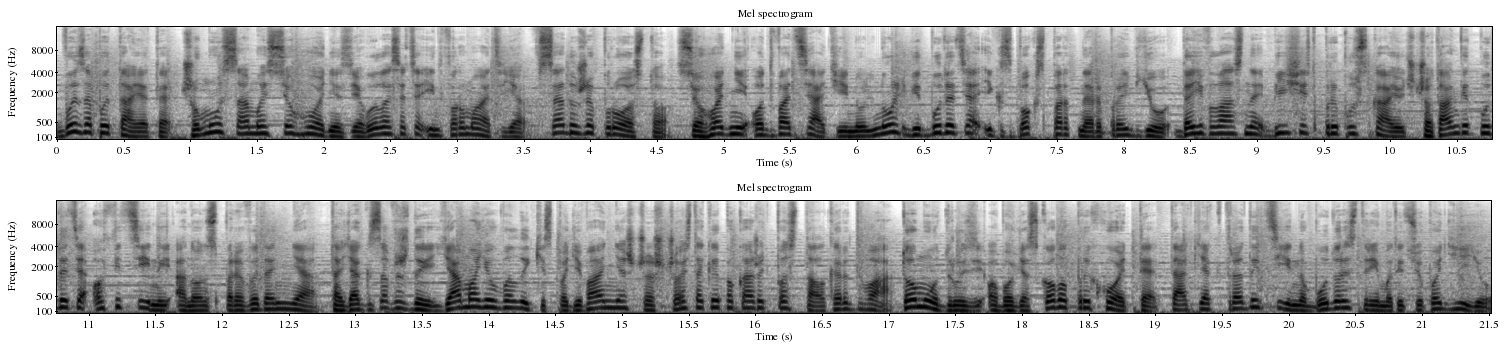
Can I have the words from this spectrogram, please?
Ви запитаєте, чому саме сьогодні з'явилася ця інформація? Все дуже просто. Сьогодні о 20.00 відбудеться Xbox Partner Preview, де й власне більшість припускають, що там відбудеться офіційний анонс перевидання. Та як завжди, я маю великі сподівання, що щось таки покажуть по Stalker 2. Тому, друзі, обов'язково приходьте, так як традиційно буду рестрімити цю подію.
